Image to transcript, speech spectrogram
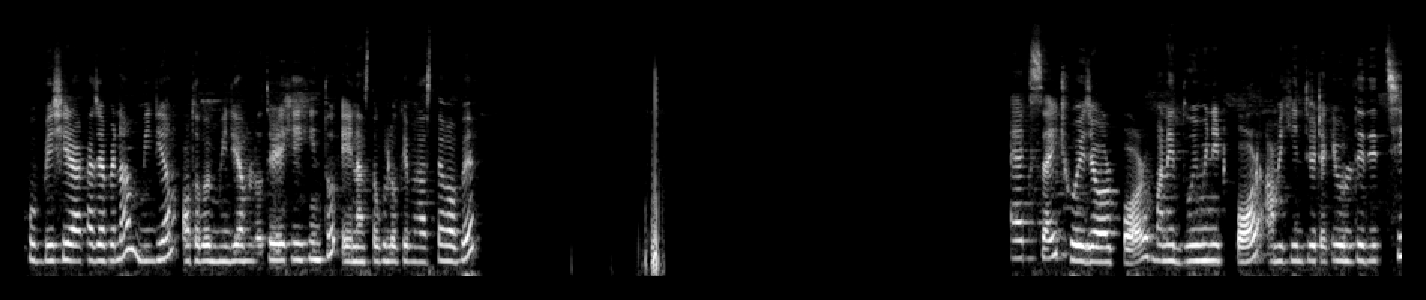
খুব বেশি রাখা যাবে না, মিডিয়াম অথবা মিডিয়াম লোতে রেখেই কিন্তু এই নাস্তাগুলোকে ভাজতে হবে। এক সাইড হয়ে যাওয়ার পর মানে দুই মিনিট পর আমি কিন্তু এটাকে উল্টে দিচ্ছি।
